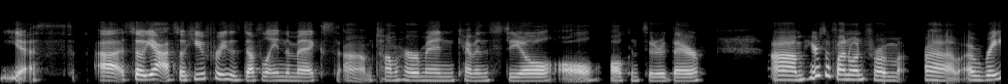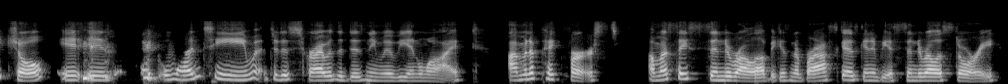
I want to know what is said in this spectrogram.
Yes. Uh, so yeah, so Hugh Freeze is definitely in the mix. Um, Tom Herman, Kevin Steele, all all considered there. Um, here's a fun one from uh, a Rachel. It is pick one team to describe as a Disney movie and why. I'm gonna pick first. I'm gonna say Cinderella because Nebraska is gonna be a Cinderella story,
